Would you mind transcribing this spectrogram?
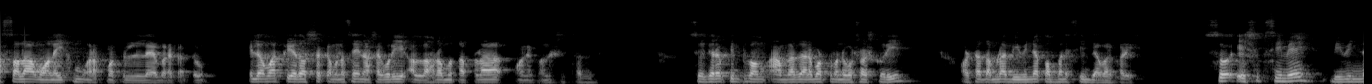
আসসালামু আলাইকুম রহমতুল্লাহ বারাকাতু হ্যালো আমার প্রিয় দর্শক, কেমন আছেন? আশা করি আল্লাহ রহমত আপনারা অনেক অনেক সুস্থ আছেন। সৌদি আরব কিন্তু আমরা যারা বর্তমানে বসবাস করি, অর্থাৎ আমরা বিভিন্ন কোম্পানির সিম ব্যবহার করি। সো এইসব সিমে বিভিন্ন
